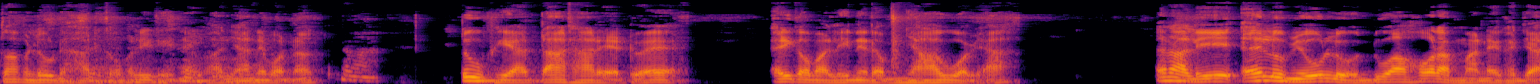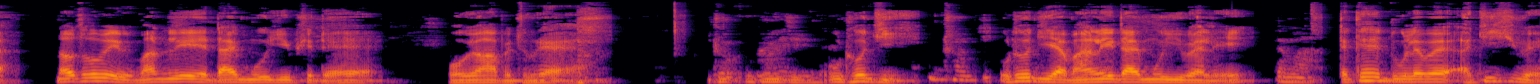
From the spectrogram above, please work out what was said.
သွားမလုပ်နဲ့ဟာဒီကောင်မလေးတွေနဲ့ဘာညာနဲ့ပေါ့နော်တမန်သူ့ဖေကတားထားတဲ့အတွက်အဲ့ဒီကောင်မလေးနဲ့တော့မညာဘူးပေါ့ဗျာအဲ့ဒါလေးအဲ့လိုမျိုးလို့သူကဟောတာမှန်တဲ့ခါကျနောက်ဆုံးပြီမန္တလေးရဲ့တိုင်းမူကြီးဖြစ်တဲ့ဘိုးရွာဘသူတဲ့ ထွန်းကြည့်ဦးထွန်းကြည်ထွန်းကြည့်ဦးထွန်းကြည်ကမန္တလေးတိုင်းမူကြီးပဲလေတမန်တကယ်သူလည်းပဲအကြီးကြီးပဲ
